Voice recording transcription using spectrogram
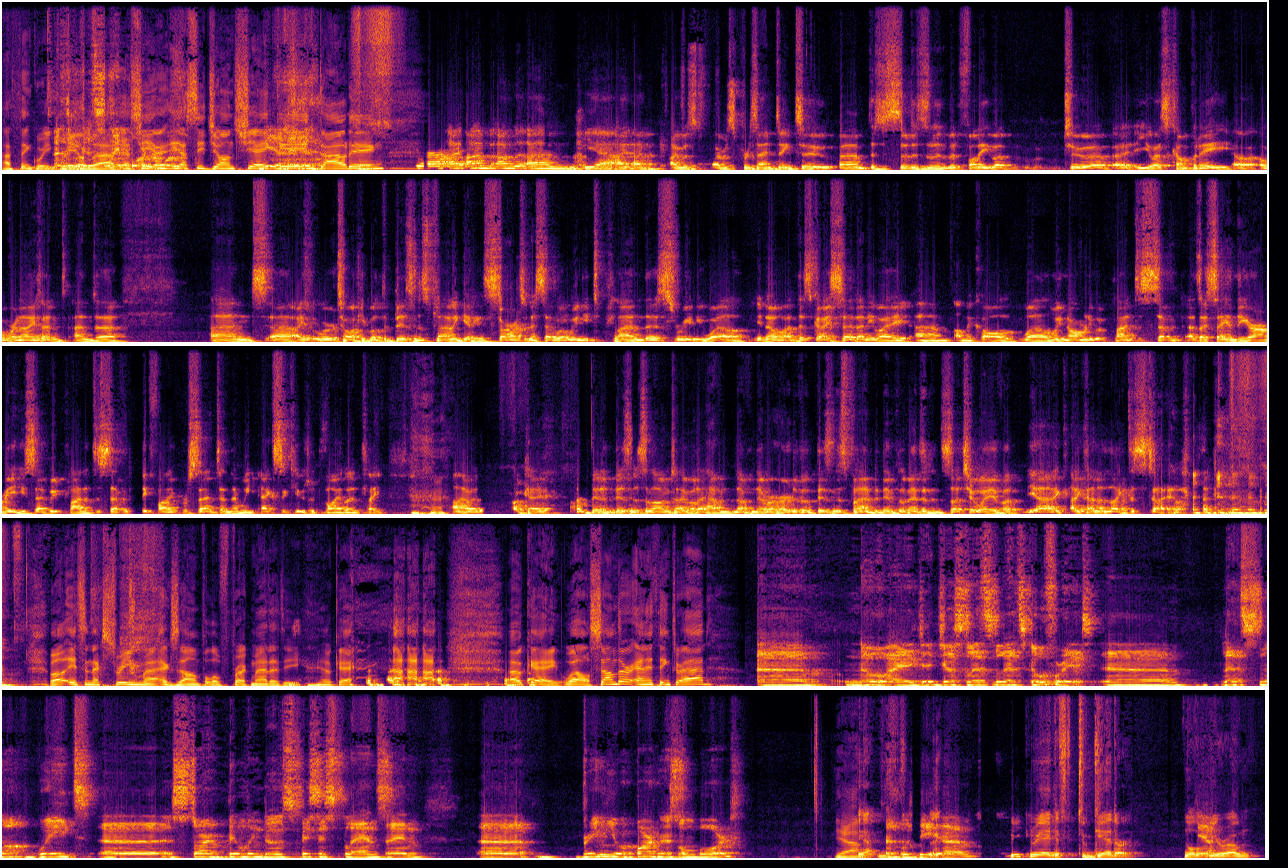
I think we agree on that. I see, I see John shaking, yeah. doubting. Yeah, I, am I'm, I'm, um, yeah, I, I, I, was, I was presenting to um, this is so this is a little bit funny, but to a, a U.S. company uh, overnight, and and uh, and uh, I, we were talking about the business plan and getting started. I said, well, we need to plan this really well, you know. And this guy said, anyway, um, on the call, well, we normally would plan to seven. As I say in the army, he said, we planned it to seventy-five percent, and then we executed violently. I was okay, I've been in business a long time, but I haven't, I've never heard of a business plan being implemented in such a way. But yeah, I, I kind of like the style. well, it's an extreme uh, example of pragmaticity. Okay. okay. Well, Sander, anything to add? Um, no, I just let's let's go for it. Um, let's not wait. Uh, start building those business plans and uh, bring your partners on board. Yeah. yeah. That would be. Um, be creative together, not yeah. on your own.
